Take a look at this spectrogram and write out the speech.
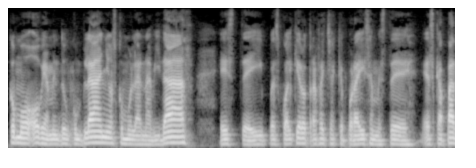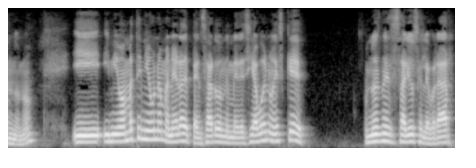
como obviamente un cumpleaños, como la Navidad, este, y pues cualquier otra fecha que por ahí se me esté escapando, ¿no? Y, y mi mamá tenía una manera de pensar donde me decía, bueno, es que no es necesario celebrar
